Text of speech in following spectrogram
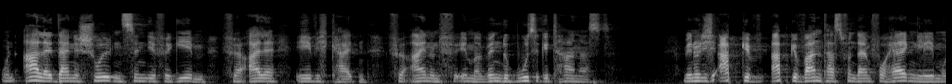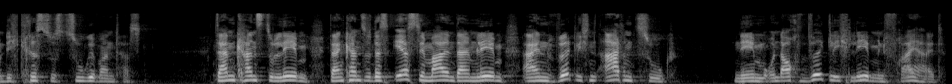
Und alle deine Schulden sind dir vergeben für alle Ewigkeiten, für ein und für immer, wenn du Buße getan hast. Wenn du dich abge abgewandt hast von deinem vorherigen Leben und dich Christus zugewandt hast. Dann kannst du leben. Dann kannst du das erste Mal in deinem Leben einen wirklichen Atemzug nehmen und auch wirklich leben in Freiheit.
